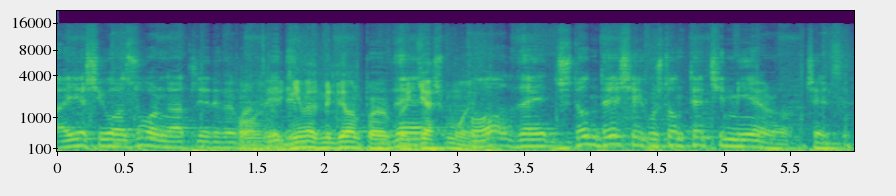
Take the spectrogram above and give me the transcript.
ai është i huazuar nga Atletico de po, Madrid. Po, 11 milionë për për 6 muaj. Po, dhe çdo ndeshje i kushton 800 mijë euro Chelsea.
